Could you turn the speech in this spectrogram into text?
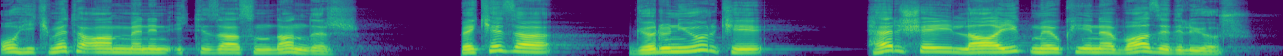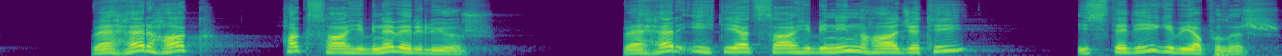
o hikmet-i âmmenin iktizasındandır. Ve keza görünüyor ki her şey layık mevkiine vaz ediliyor ve her hak hak sahibine veriliyor ve her ihtiyaç sahibinin haceti istediği gibi yapılır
